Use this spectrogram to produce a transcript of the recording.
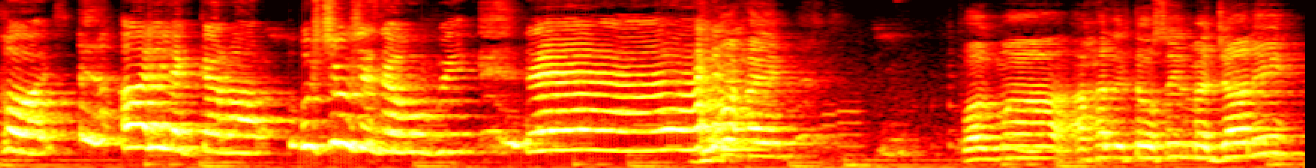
خوش أنا لك قرار. وشو شو أسوي فيك روحي. فوق ما أخلي التوصيل مجاني.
